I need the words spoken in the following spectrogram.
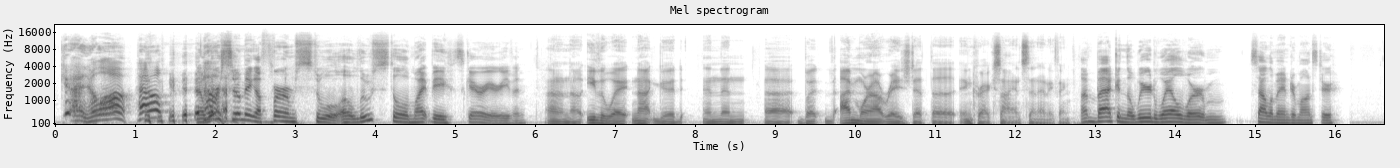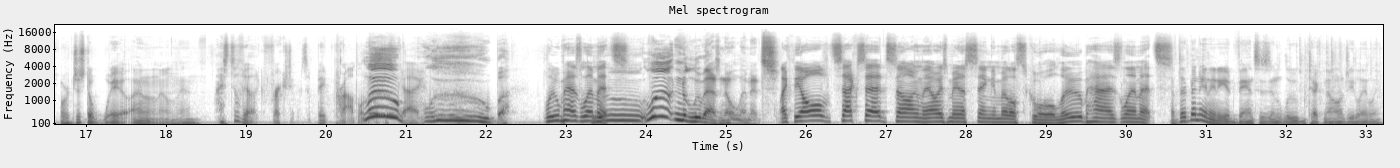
God, hello, help. Now we're assuming a firm stool. A loose stool might be scarier, even. I don't know. Either way, not good. And then, uh, but I'm more outraged at the incorrect science than anything. I'm back in the weird whale worm salamander monster. Or just a whale. I don't know, man. I still feel like friction is a big problem. Lube! Lube! Lube has limits. Lube, lube, no, lube has no limits. Like the old sex ed song they always made us sing in middle school. Lube has limits. Have there been any advances in lube technology lately?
